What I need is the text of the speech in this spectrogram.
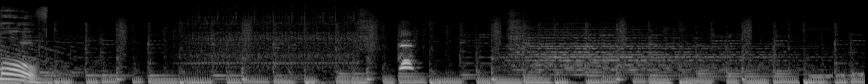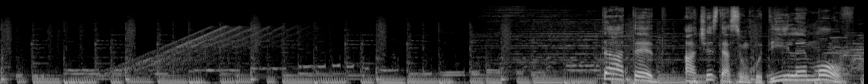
Mov! Da, Ted! Acestea sunt cutiile MOV.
